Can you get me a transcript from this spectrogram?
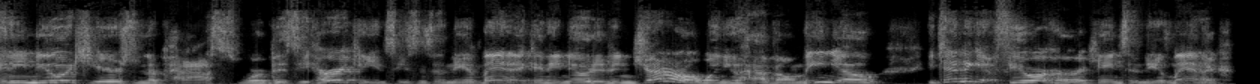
and he knew which years in the past were busy hurricane seasons in the Atlantic. And he noted in general, when you have El Nino, you tend to get fewer hurricanes in the Atlantic.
